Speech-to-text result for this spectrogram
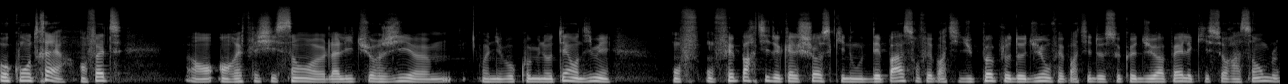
au contraire, en fait, en, en réfléchissant la liturgie au niveau communautaire, on dit mais on, fait partie de quelque chose qui nous dépasse, on fait partie du peuple de Dieu, on fait partie de ce que Dieu appelle et qui se rassemble.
